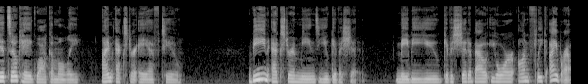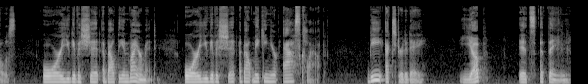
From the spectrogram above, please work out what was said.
It's okay, guacamole. I'm extra AF too. Being extra means you give a shit. Maybe you give a shit about your on fleek eyebrows, or you give a shit about the environment, or you give a shit about making your ass clap. Be extra today. Yup, it's a thing.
